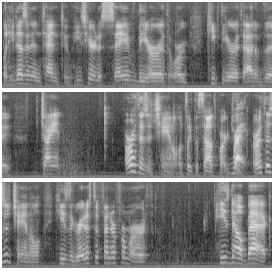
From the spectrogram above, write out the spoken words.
but he doesn't intend to. He's here to save the Earth or keep the Earth out of the giant. Earth is a channel. It's like the South Park joke. Right. Earth is a channel. He's the greatest defender from Earth. He's now back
